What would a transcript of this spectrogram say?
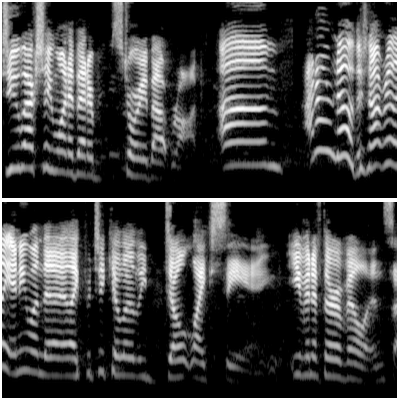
do actually want a better story about Rock. Um, I don't know. There's not really anyone that I like particularly don't like seeing, even if they're a villain. So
